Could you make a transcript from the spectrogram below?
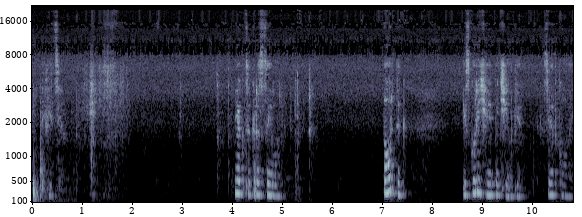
Дивіться. Як це красиво. Тортик із курячої печінки. Святковий.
